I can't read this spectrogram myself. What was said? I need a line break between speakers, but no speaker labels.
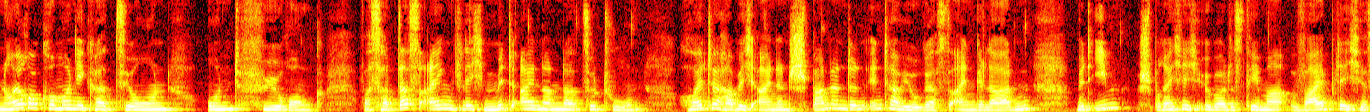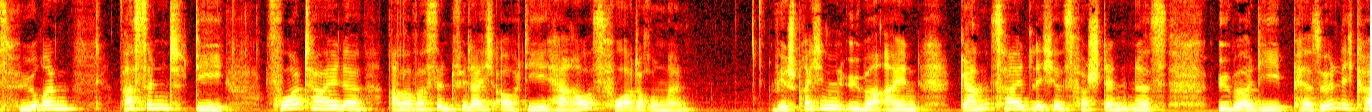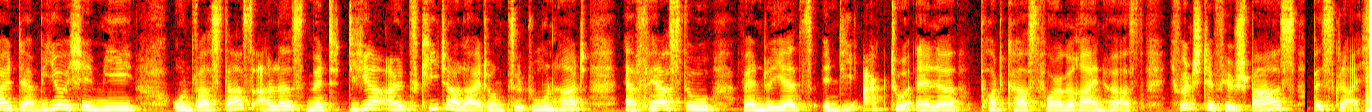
Neurokommunikation und Führung. Was hat das eigentlich miteinander zu tun? Heute habe ich einen spannenden Interviewgast eingeladen. Mit ihm spreche ich über das Thema weibliches Führen. Was sind die Vorteile, aber was sind vielleicht auch die Herausforderungen? Wir sprechen über ein ganzheitliches Verständnis über die Persönlichkeit der Biochemie und was das alles mit dir als Kita-Leitung zu tun hat, erfährst du, wenn du jetzt in die aktuelle Podcast-Folge reinhörst. Ich wünsche dir viel Spaß. Bis gleich.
